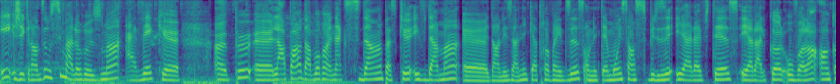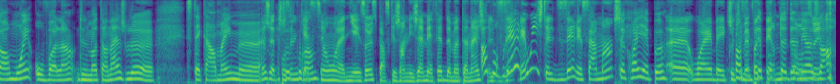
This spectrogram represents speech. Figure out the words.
Et j'ai grandi aussi, malheureusement, avec euh, un peu euh, la peur d'avoir un accident parce que, évidemment, dans les années 90, on était moins sensibilisés et à la vitesse et à l'alcool au volant, encore moins au volant d'une motoneige. Là, euh, c'était quand même... euh, Là, je vais te poser une courante. question euh, niaiseuse parce que j'en ai jamais fait de motoneige. Ah, je te le pour disais. vrai? Ben oui, je te le disais récemment. Je te croyais pas. Euh, ouais, ben écoute, j'ai même pas de pour permis te de donner un conduire. genre.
